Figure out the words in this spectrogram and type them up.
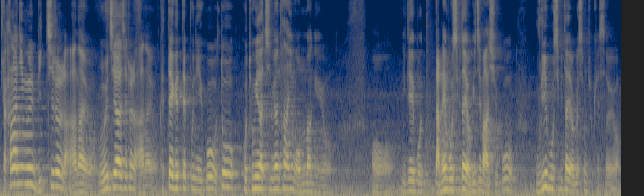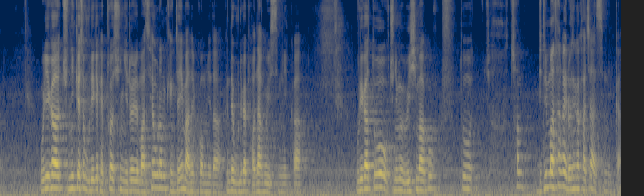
그러니까 하나님을 믿지를 않아요. 의지하지를 않아요. 그때 그때뿐이고 또 고통이 닥치면 하나님 원망해요. 어, 이게 뭐 남의 모습이다 여기지 마시고 우리 모습이다 여겼으면 좋겠어요. 우리가 주님께서 우리에게 베풀어 주신 일을 막 세우려면 굉장히 많을 겁니다. 근데 우리가 변하고 있습니까? 우리가 또 주님을 의심하고 또 참 믿을만 한가 이런 생각하지 않습니까?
